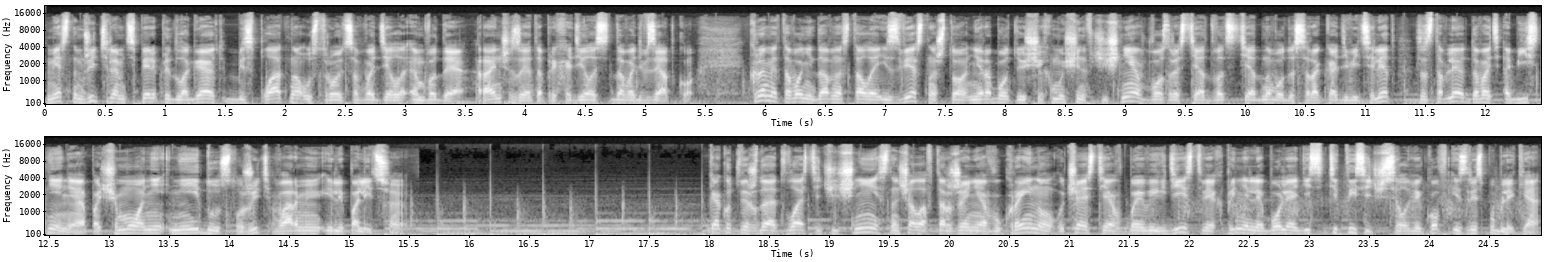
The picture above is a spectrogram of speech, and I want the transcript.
местным жителям теперь предлагают бесплатно устроиться в отделы МВД. Раньше за это приходилось давать взятку. Кроме того, недавно стало известно, что неработающих мужчин в Чечне в возрасте от 21 до 49 лет заставляют давать объяснения, почему они не идут служить в армию или полицию. Как утверждают власти Чечни, с начала вторжения в Украину участие в боевых действиях приняли более 10 тысяч силовиков из республики.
